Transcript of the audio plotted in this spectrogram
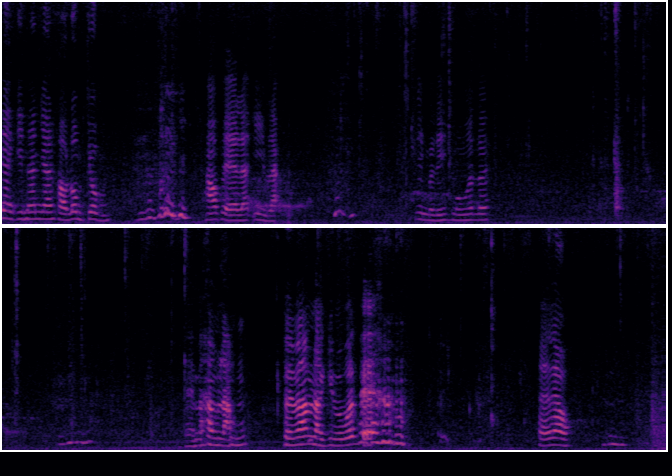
แข่งกินทันยานเขาล่มจมห้าวแพ้แล้วอิ่มละอิ่มไปดิมงเงิดเลย แพ้มาทำหลังแพ้มาทำหลังกินมาเบิร์ดแพ้แพ้แล้วไป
